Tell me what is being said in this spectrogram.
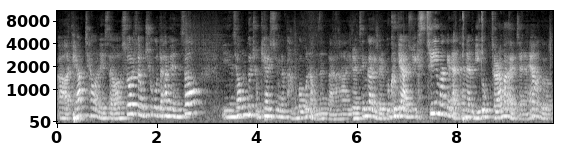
아, 대학 차원에서 수월성 추구도 하면서 인성도 좋게 할 수 있는 방법은 없는가 이런 생각이 들고 그게 아주 extreme하게 나타난 미국 드라마가 있잖아요. 그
